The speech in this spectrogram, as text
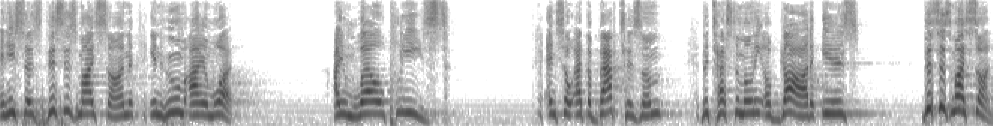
And he says, This is my Son, in whom I am what? I am well pleased. And so at the baptism, the testimony of God is this is my son.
